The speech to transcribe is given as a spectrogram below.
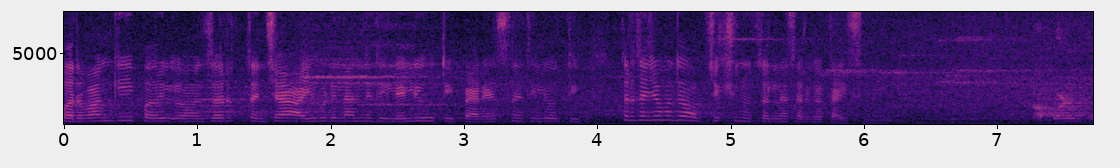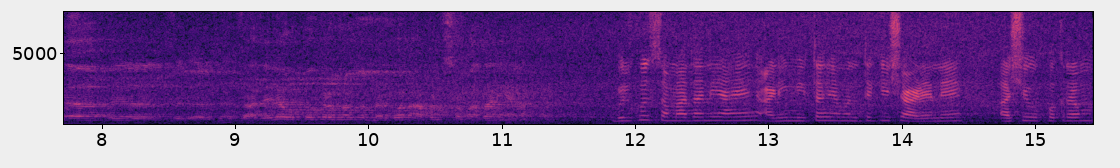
परवानगी पर जर त्यांच्या आईवडिलांनी दिलेली होती पॅरेंट्सने दिली होती तर त्याच्यामध्ये ऑब्जेक्शन उचलण्यासारखं काहीच नाही आहे आपण झालेल्या उपक्रमासंदर्भात आपण समाधानी आहात बिलकुल समाधानी आहे आणि मी तर हे म्हणते की शाळेने असे उपक्रम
